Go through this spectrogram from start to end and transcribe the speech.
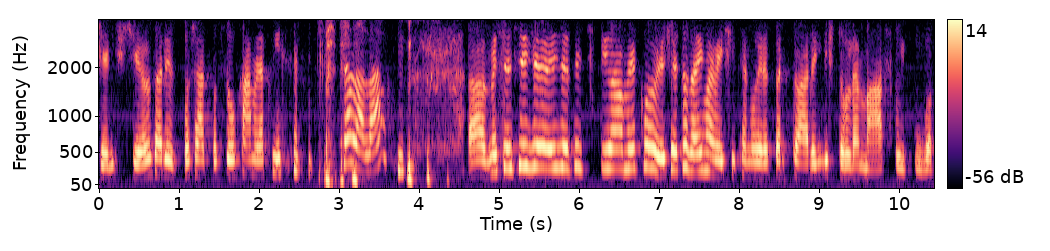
ženštil. Tady pořád poslouchám jaký tralala. A myslím si, že, že teď zpívám jako, že je to zajímavější ten můj repertoár, i když tohle má svůj původ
